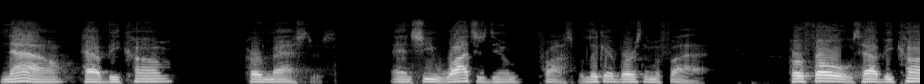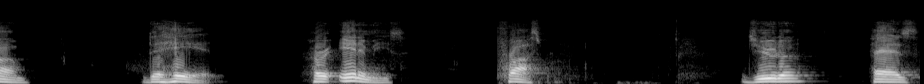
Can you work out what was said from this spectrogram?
now have become her masters, and she watches them prosper. Look at verse number five. Her foes have become the head, her enemies prosper. Judah has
